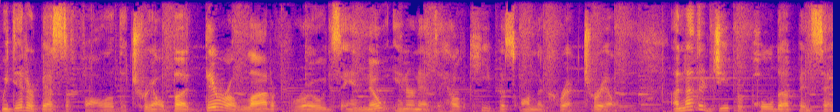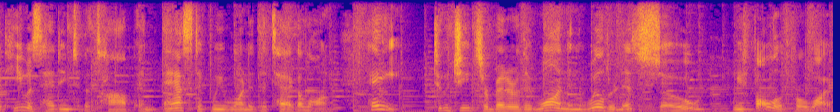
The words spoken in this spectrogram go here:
We did our best to follow the trail, but there are a lot of roads and no internet to help keep us on the correct trail. Another Jeeper pulled up and said he was heading to the top and asked if we wanted to tag along. Hey, two Jeeps are better than one in the wilderness, so we followed for a while.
